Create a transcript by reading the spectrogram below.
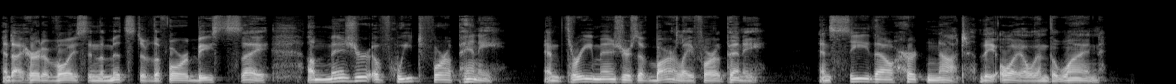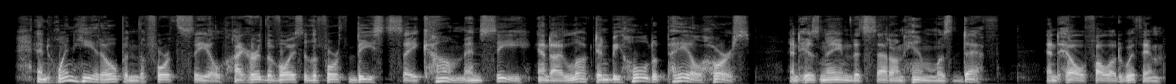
And I heard a voice in the midst of the four beasts say, A measure of wheat for a penny, and three measures of barley for a penny. And see thou hurt not the oil and the wine. And when he had opened the fourth seal, I heard the voice of the fourth beast say, Come and see. And I looked, and behold a pale horse, and his name that sat on him was Death, and hell followed with him.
